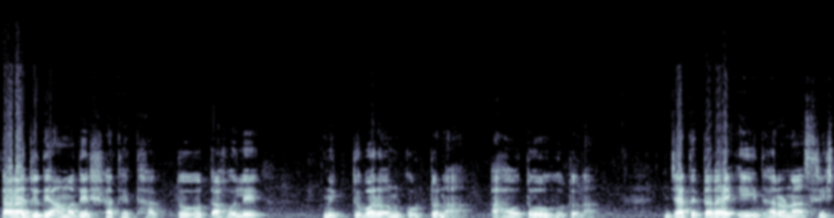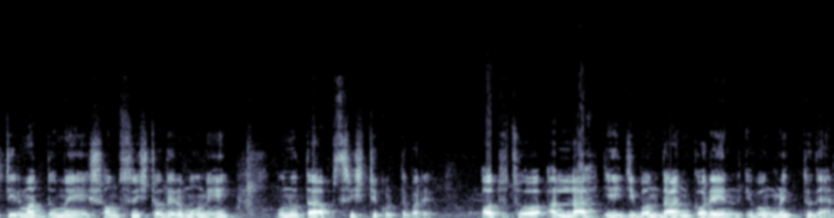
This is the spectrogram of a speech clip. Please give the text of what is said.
তারা যদি আমাদের সাথে থাকতো, তাহলে মৃত্যুবরণ করতো না, আহতও হতো না। যাতে তারা এই ধারণা সৃষ্টির মাধ্যমে সংশ্লিষ্টদের মনে অনুতাপ সৃষ্টি করতে পারে। অথচ আল্লাহ এই জীবন দান করেন এবং মৃত্যু দেন।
